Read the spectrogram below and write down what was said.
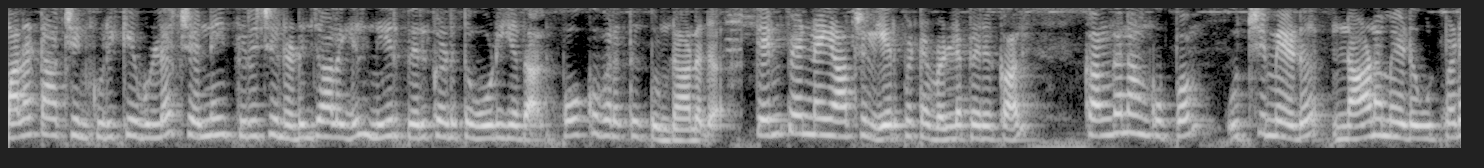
மலட்டாற்றின் குறுக்கே உள்ள சென்னை திருச்சி நெடுஞ்சாலையில் நீர் பெருக்கெடுத்து ஓடியதால் போக்குவரத்து துண்டானது. தென்பெண்ணை ஆற்றில் ஏற்பட்ட வெள்ளப்பெருக்கால் கங்கனாங்குப்பம் உச்சிமேடு நாணமேடு உட்பட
